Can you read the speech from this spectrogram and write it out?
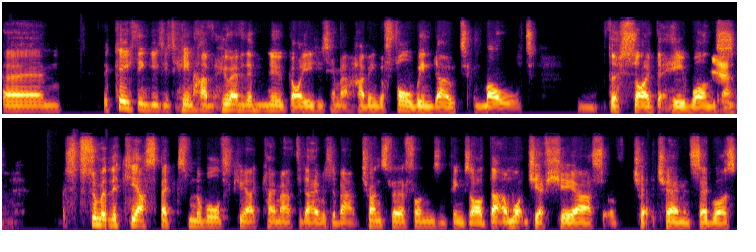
Um, the key thing is, is him have whoever the new guy is, is him having a full window to mould the side that he wants. Yeah. Some of the key aspects from the Wolves came out today was about transfer funds and things like that. And what Jeff Shi, sort of ch- chairman, said was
